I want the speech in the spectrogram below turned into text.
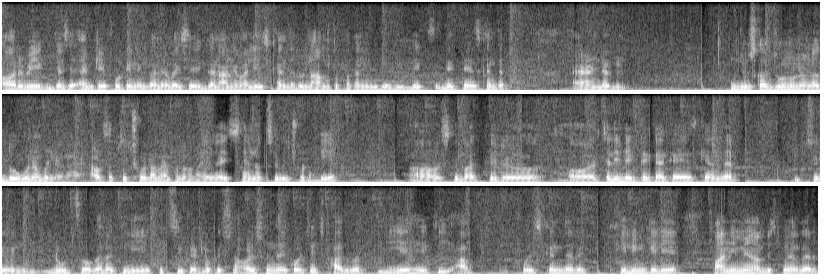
और भी एक, जैसे एम के फोर्टीन एक गन है, वैसे एक गन आने वाली है इसके अंदर नाम तो पता नहीं मुझे अभी, देख, देखते हैं इसके अंदर। एंड जो इसका जोन होने वाला दो गुना बनने वाला है। और सबसे छोटा मैप होने वाला है भाई सैनक से भी छोटा ही है। और उसके बाद फिर और चलिए देखते क्या क्या है इसके अंदर। कुछ लूट्स वगैरह के लिए, कुछ सीक्रेट लोकेशन और इसके अंदर एक और चीज़, खास बात ये है कि आपको इसके अंदर एक हीलिंग के लिए पानी में आप इसमें अगर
